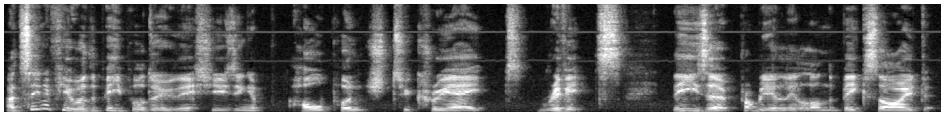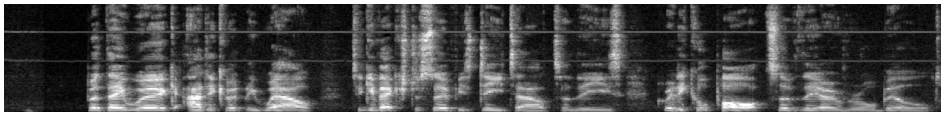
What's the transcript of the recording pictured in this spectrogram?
I'd seen a few other people do this using a hole punch to create rivets. These are probably a little on the big side but they work adequately well to give extra surface detail to these critical parts of the overall build.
